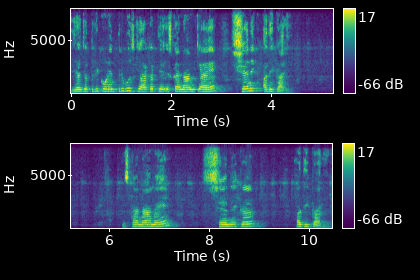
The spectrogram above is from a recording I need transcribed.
यह जो त्रिकोण, इन त्रिभुज की आकृति है, इसका नाम क्या है? सैनिक अधिकारी। इसका नाम है सैनिक अधिकारी।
